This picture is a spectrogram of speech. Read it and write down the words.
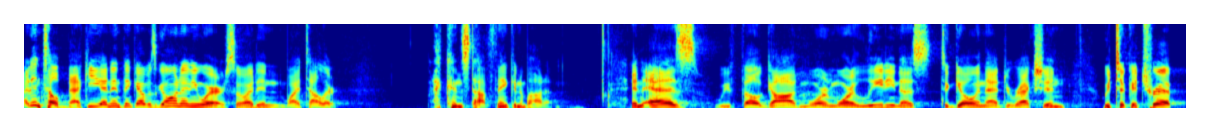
I didn't tell Becky. I didn't think I was going anywhere, so I didn't, why tell her? But I couldn't stop thinking about it. And as we felt God more and more leading us to go in that direction, we took a trip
